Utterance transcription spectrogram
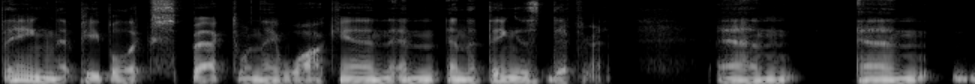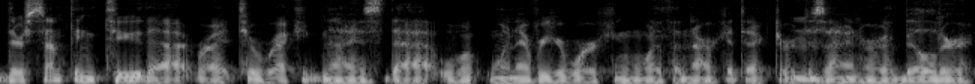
thing that people expect when they walk in and and the thing is different. And and there's something to that right to recognize that w- whenever you're working with an architect or a Mhm. designer or a builder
